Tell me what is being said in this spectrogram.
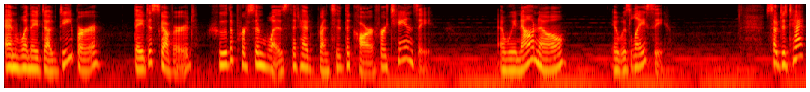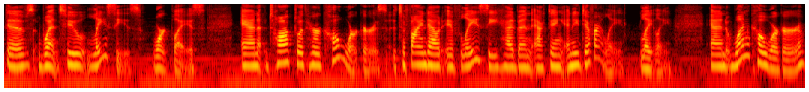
And when they dug deeper, they discovered who the person was that had rented the car for Tansy. And we now know it was Lacey. So detectives went to Lacey's workplace and talked with her coworkers to find out if Lacey had been acting any differently lately. And one coworker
